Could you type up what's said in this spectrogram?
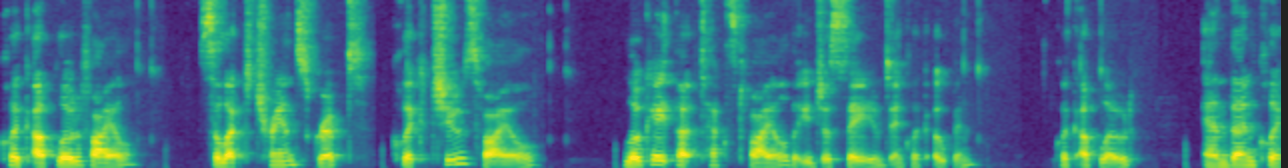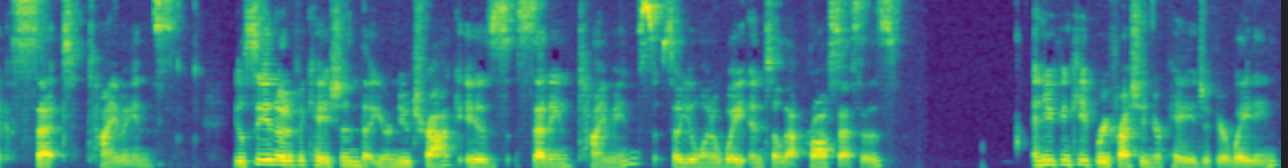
Click upload a file. Select transcript click Choose File, locate that text file that you just saved and click Open, click Upload, and then click Set Timings. You'll see a notification that your new track is setting timings, so you'll want to wait until that processes. And you can keep refreshing your page if you're waiting.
